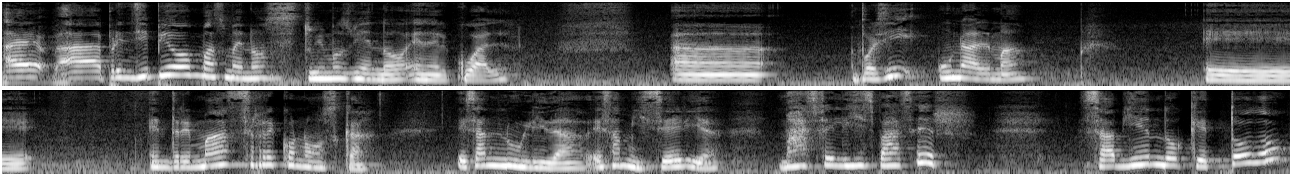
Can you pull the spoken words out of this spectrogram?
al principio más o menos estuvimos viendo en el cual, uh, pues sí, un alma, eh, entre más reconozca esa nulidad, esa miseria, más feliz va a ser sabiendo que todo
